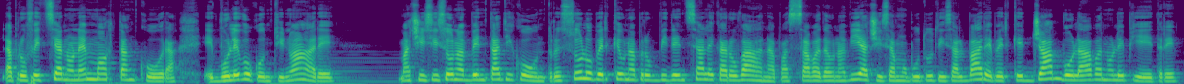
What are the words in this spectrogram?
La profezia non è morta ancora e volevo continuare, ma ci si sono avventati contro e solo perché una provvidenziale carovana passava da una via ci siamo potuti salvare perché già volavano le pietre.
